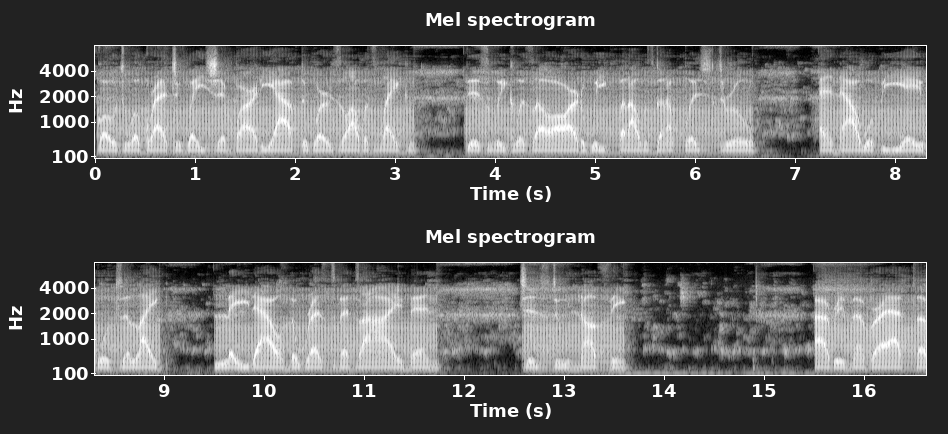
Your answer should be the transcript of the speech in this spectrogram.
go to a graduation party afterwards. So I was like, this week was a hard week, but I was gonna push through, and I will be able to like lay down the rest of the time and just do nothing. I remember at the,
